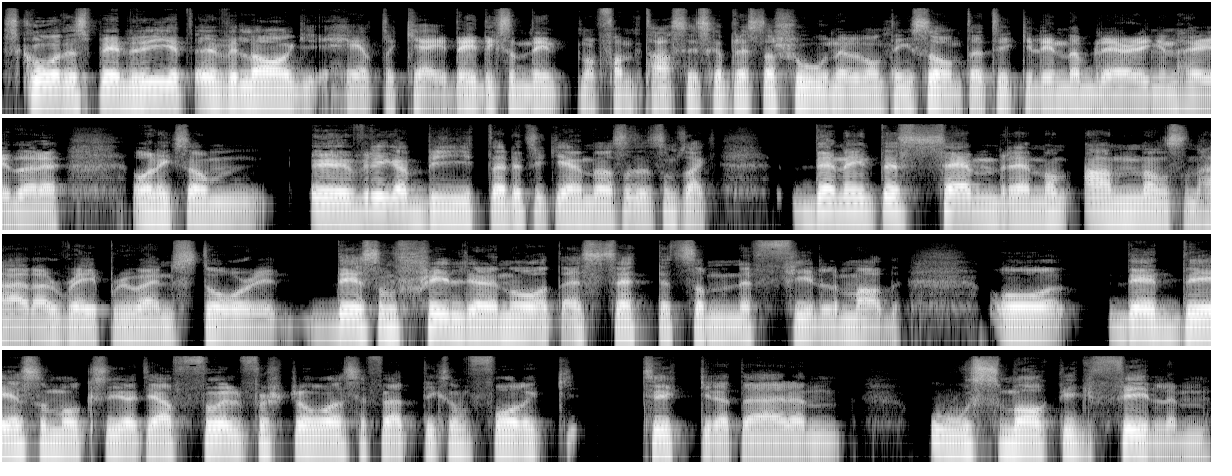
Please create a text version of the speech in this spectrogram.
skådespeleriet överlag helt okej. Det är liksom det är inte några fantastiska prestationer eller någonting sånt. Jag tycker Linda Blair är ingen höjdare. Och liksom övriga bitar, det tycker jag ändå, alltså det, som sagt, den är inte sämre än någon annan sån här rape revenge story. Det som skiljer den åt är sättet som den är filmad. Och det är det som också gör att jag har full förståelse för att liksom folk tycker att det är en osmaklig film.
